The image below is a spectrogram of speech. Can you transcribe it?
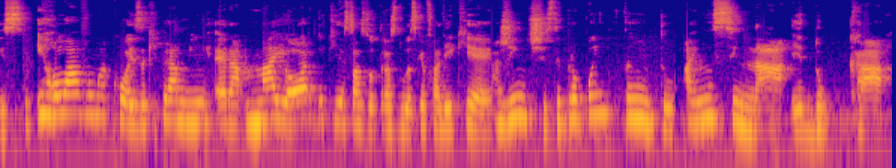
isso. E rolava uma coisa que pra mim era maior do que essas outras duas que eu falei, que é: a gente se propõe tanto a ensinar, educar,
